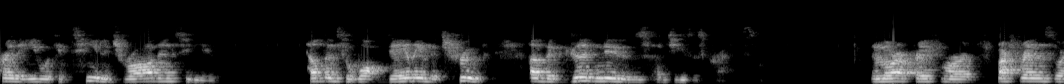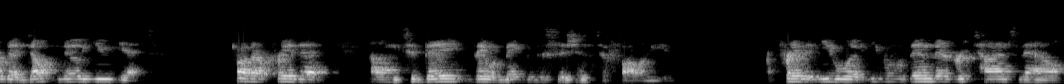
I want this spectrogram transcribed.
pray that you would continue to draw them to you. Help them to walk daily in the truth of the good news of Jesus Christ. And Lord, I pray for my friends, Lord, that don't know you yet. Father, I pray that um, today they would make the decision to follow you. I pray that you would, even within their group times now,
